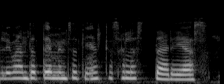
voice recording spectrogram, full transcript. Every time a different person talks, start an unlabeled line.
Levántate, mensa, tienes que hacer las tareas.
